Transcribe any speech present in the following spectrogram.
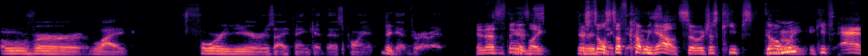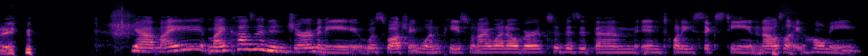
over like four years, I think, at this point to get through it. and that's the thing is it's like there's still stuff coming out, so it just keeps Mhm. going. It keeps adding. Yeah, my my cousin in Germany was watching One Piece when I went over to visit them in 2016, and I was like, "Homie,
